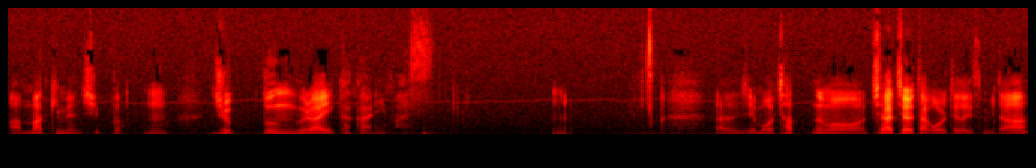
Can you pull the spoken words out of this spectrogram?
안 막히면 10분 음, 10분 ぐらいかかります 음. 라든지 뭐, 차, 뭐 지하철 타고 올 때도 있습니다.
